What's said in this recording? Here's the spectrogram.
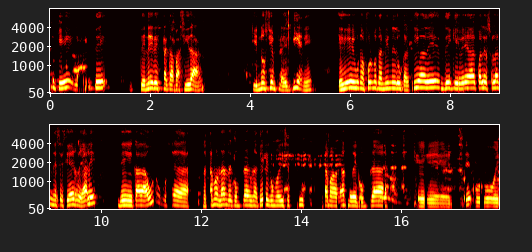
creo que la gente tener esta capacidad, que no siempre tiene, es una forma también educativa de, de que vea cuáles son las necesidades reales de cada uno. O sea, no estamos hablando de comprar una tele, como dices tú, estamos hablando de comprar, eh, no o, eh,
